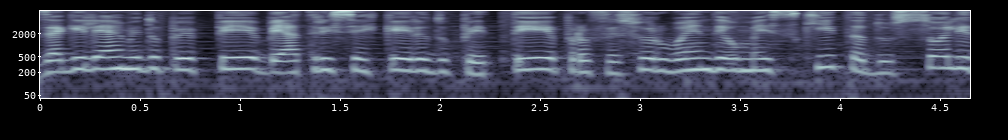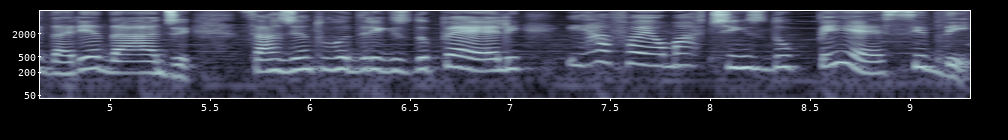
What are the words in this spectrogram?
Zé Guilherme, do PP, Beatriz Cerqueira, do PT, professor Wendel Mesquita, do Solidariedade, Sargento Rodrigues, do PL e Rafael Martins, do PSD.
